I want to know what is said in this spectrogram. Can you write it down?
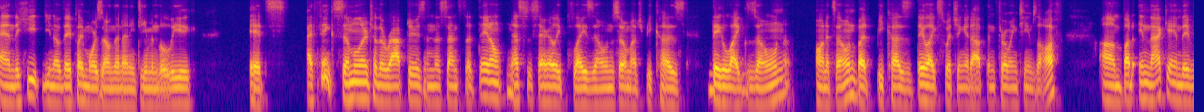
and the Heat, you know, they play more zone than any team in the league. It's, I think, similar to the Raptors in the sense that they don't necessarily play zone so much because they like zone on its own, but because they like switching it up and throwing teams off. Um, but in that game, they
